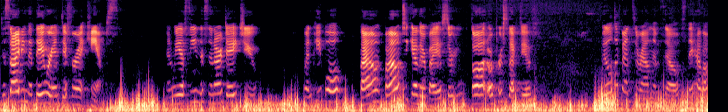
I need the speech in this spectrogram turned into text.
deciding that they were in different camps. And we have seen this in our day too. When people bound, bound together by a certain thought or perspective build a fence around themselves, they have a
